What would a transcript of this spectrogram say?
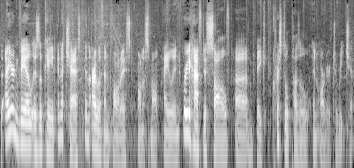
The Iron Veil is located in a chest in the Arlathan Forest on a small island where you have to solve a big crystal puzzle in order to reach it.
